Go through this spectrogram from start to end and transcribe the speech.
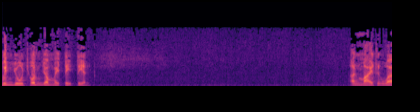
วิญญูชนย่อมไม่ติเตียน อันหมายถึงว่า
